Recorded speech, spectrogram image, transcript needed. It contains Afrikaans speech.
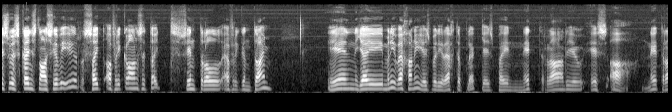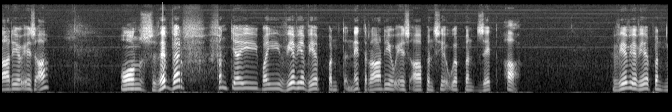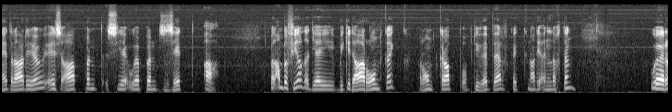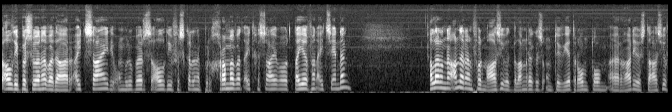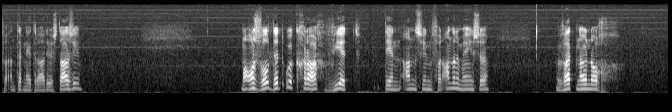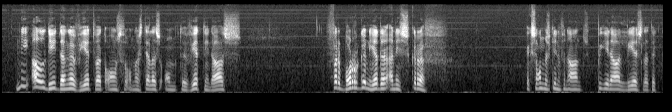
weer soos kyns na 7 uur, Suid-Afrikaanse tyd, Central African Time, en jy moet nie weggaan nie, jy is by die rechte plek, jy is by Net Radio SA, Net Radio SA, ons webwerf vind jy by www.netradiosa.co.za www.netradio.sa.co.za wil aanbeveel dat jy bykie daar rondkyk, rondkrap op die webwerf, kyk na die inlichting, oor al die persone wat daar uitsaai, die omroepers, al die verskillende programme wat uitgesaai word, tye van uitsending, allerhande ander informatie wat belangrijk is om te weet rondom een radiostasie of een internet radiostasie, maar ons wil dit ook graag weet ten aansien van andere mense wat nou nog nie al die dinge weet wat ons veronderstel is om te weet nie, daar is verborgenhede in die skrif. Ek sal miskien vanavond spiekie daar lees, dat ek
